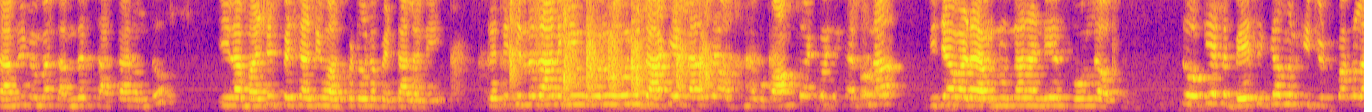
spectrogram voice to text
ఫ్యామిలీ మెంబర్స్ అందరి సహకారంతో ఇలా మల్టీ స్పెషాలిటీ హాస్పిటల్గా పెట్టాలని ప్రతి చిన్నదానికి ఊరు ఊరు దాటి వెళ్ళాల్సే వస్తుంది. ఒక పాము కట్టుకొని కట్టినా విజయవాడ ఎవరిని ఉన్నారండి అని ఫోన్లో వస్తుంది. సో ఓకే అట్లా బేసిక్గా మనకి చుట్టుపక్కల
